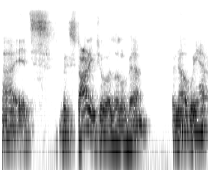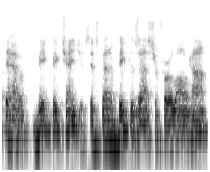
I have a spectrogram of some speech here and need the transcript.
Uh, it's, it's starting to a little bit, but no, we have to have big, big changes. It's been a big disaster for a long time.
